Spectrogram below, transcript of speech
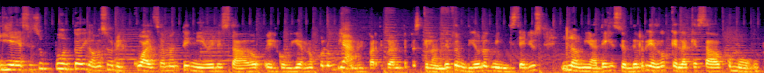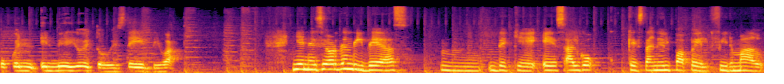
Y ese es un punto, digamos, sobre el cual se ha mantenido el Estado, el gobierno colombiano, y particularmente pues que lo han defendido los ministerios y la unidad de gestión del riesgo, que es la que ha estado como un poco en, en medio de todo este debate. Y en ese orden de ideas, mm, de que es algo que está en el papel, firmado,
